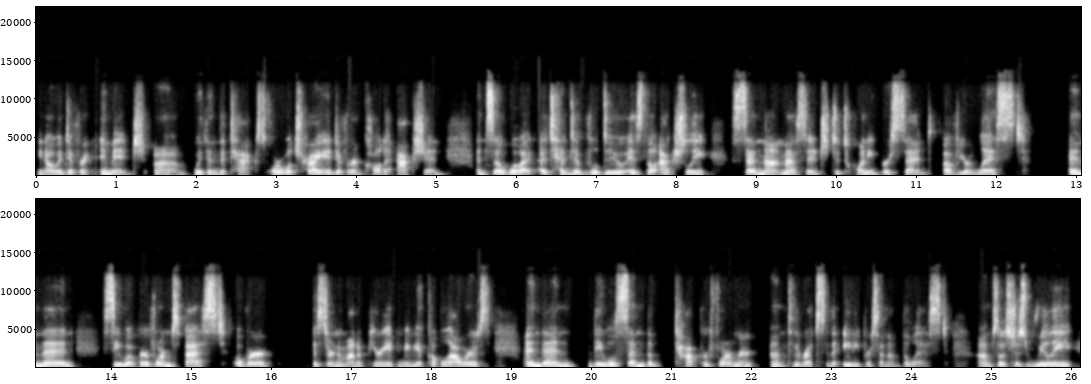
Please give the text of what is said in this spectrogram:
you know, a different image um, within the text, or we'll try a different call to action. And so, what Attentive will do is they'll actually send that message to 20% of your list, and then see what performs best over a certain amount of period, maybe a couple hours, and then they will send the top performer um, to the rest of the 80% of the list. Um, so it's just really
